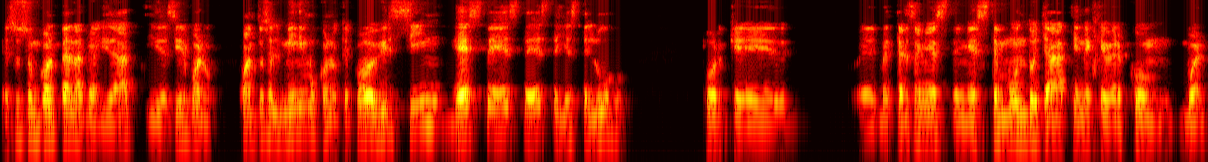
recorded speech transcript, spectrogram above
eso es un golpe a la realidad y decir, bueno, cuánto es el mínimo con lo que puedo vivir sin este, este, este y este lujo. Porque eh, meterse en este, en este mundo ya tiene que ver con, bueno,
